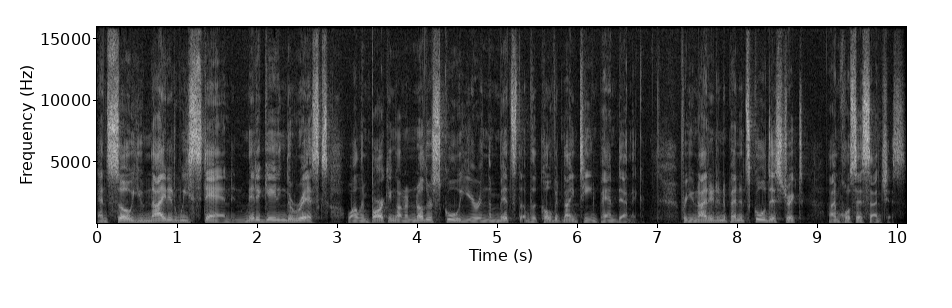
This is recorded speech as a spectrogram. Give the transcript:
And so, united we stand in mitigating the risks while embarking on another school year in the midst of the COVID 19 pandemic. For United Independent School District, I'm Jose Sanchez.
